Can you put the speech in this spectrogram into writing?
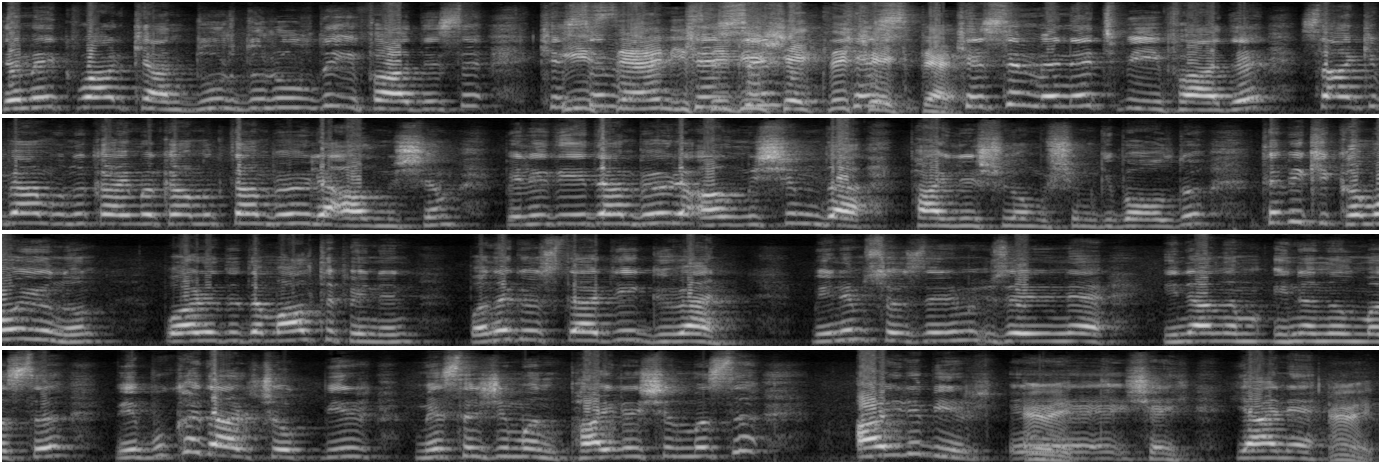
demek varken durduruldu ifadesi kesin İsteyen istediği şekle çekti. kesin ve net bir ifade. Sanki ben bunu kaymakamlıktan böyle almışım, belediyeden böyle almışım da paylaşıyormuşum gibi oldu. Tabii ki kamuoyunun, bu arada da Maltepe'nin bana gösterdiği güven, benim sözlerim üzerine inanım, inanılması ve bu kadar çok bir mesajımın paylaşılması ayrı bir e, Evet. şey. Yani Evet.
